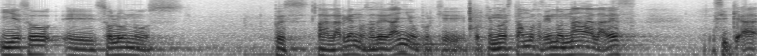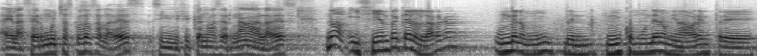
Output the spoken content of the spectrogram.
y eso eh, solo nos, pues a la larga nos hace daño porque, porque no estamos haciendo nada a la vez. Así que el hacer muchas cosas a la vez significa no hacer nada a la vez. No, y siento que a la larga un, un común denominador entre,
